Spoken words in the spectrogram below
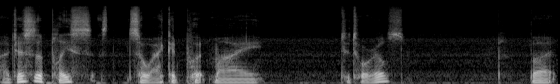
uh, just as a place so I could put my tutorials, but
